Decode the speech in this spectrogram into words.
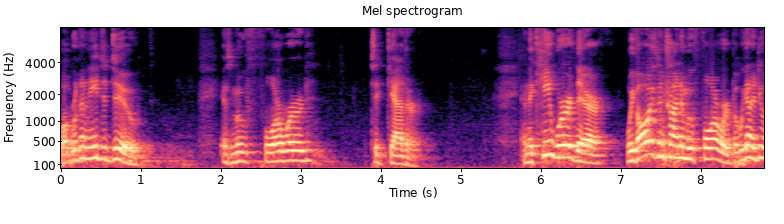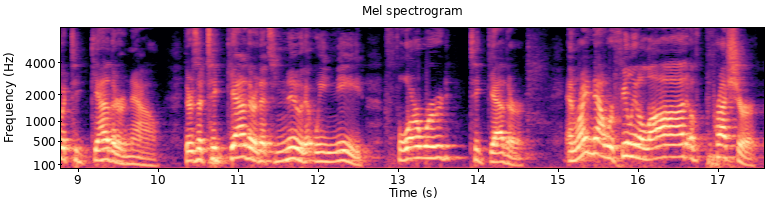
What we're going to need to do is move forward together. And the key word there, we've always been trying to move forward, but we got to do it together now. There's a together that's new that we need. Forward together. And right now we're feeling a lot of pressure.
